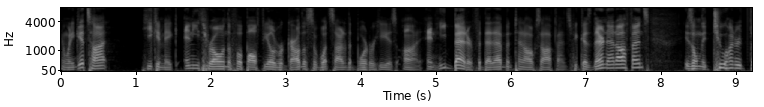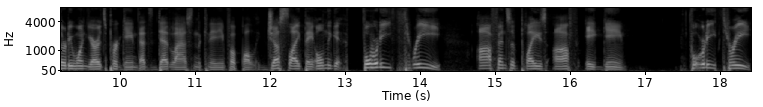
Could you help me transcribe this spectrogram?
And when he gets hot, he can make any throw on the football field, regardless of what side of the border he is on. And he better for that Edmonton Elks offense because their net offense is only 231 yards per game. That's dead last in the Canadian Football League. Just like they only get 43 offensive plays off a game. 43.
